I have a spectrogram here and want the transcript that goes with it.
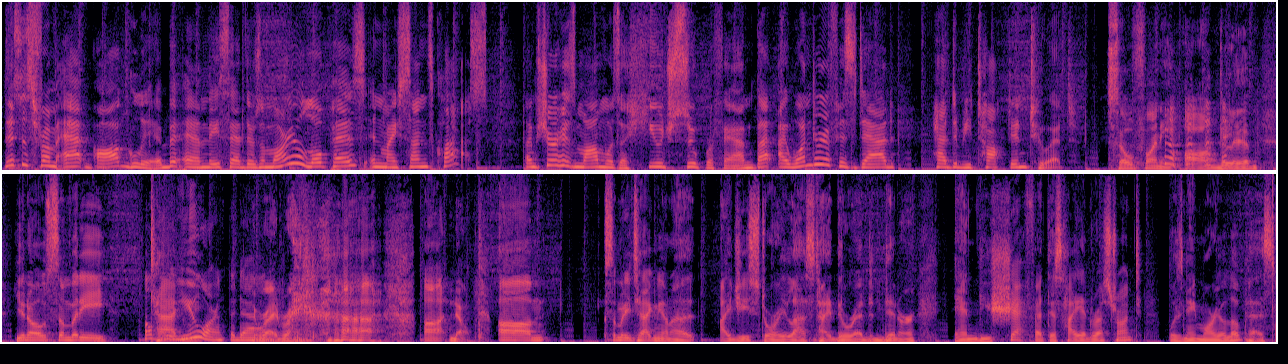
This is from at Oglib, and they said there's a Mario Lopez in my son's class. I'm sure his mom was a huge super fan, but I wonder if his dad had to be talked into it. So funny. Oglib. You know, somebody Hopefully tagged you me- aren't the dad. Right, right. uh, no. Um, somebody tagged me on a IG story last night. They were at a dinner, and the chef at this high end restaurant was named Mario Lopez.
